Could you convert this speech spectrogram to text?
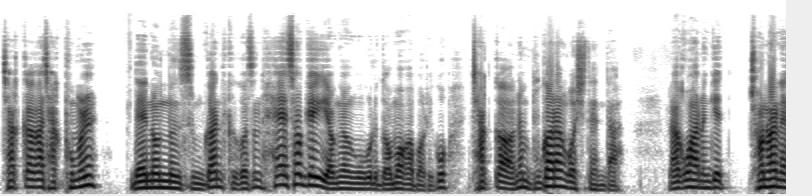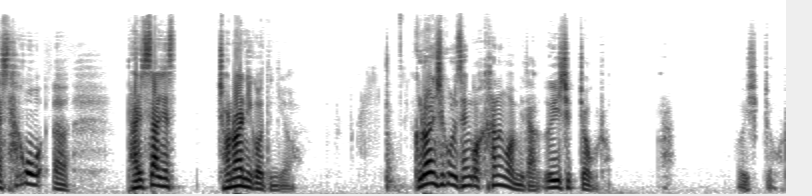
작가가 작품을 내놓는 순간 그것은 해석의 영역으로 넘어가 버리고 작가와는 무관한 것이 된다. 라고 하는 게 전환의 사고, 어, 발상의 전환이거든요. 그런 식으로 생각하는 겁니다. 의식적으로. 어, 의식적으로.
